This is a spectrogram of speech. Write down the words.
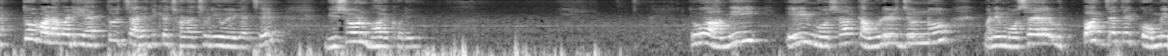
এত বাড়াবাড়ি, এত চারিদিকে ছড়াছড়ি হয়ে গেছে, ভীষণ ভয় করে। তো আমি এই মশার কামড়ের জন্য মানে মশার উৎপাত যাতে কমে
